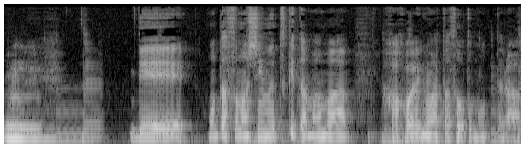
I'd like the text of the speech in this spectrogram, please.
うん。で、本当はその SIM つけたまま母親に渡そうと思ったら、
